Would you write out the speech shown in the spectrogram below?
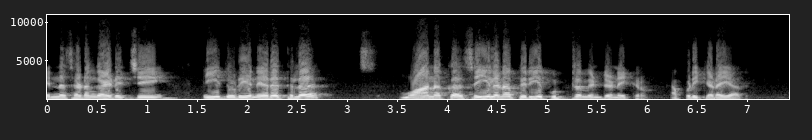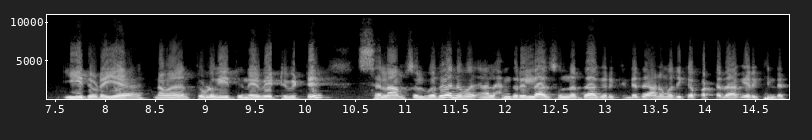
என்ன சடங்கு ஆயிடுச்சு? ஈதுடைய நேரத்துல வானக்க செய்யலைன்னா பெரிய குற்றம் என்று நினைக்கிறோம். அப்படி கிடையாது. ஈதுடைய நம்ம தொழுகையை நிறைவேற்றி விட்டு செலாம் சொல்வது நம்ம அல்ஹம்துலில்லாஹ் அது சுன்னத்தாக இருக்கின்றது அனுமதிக்கப்பட்டதாக இருக்கின்றது.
